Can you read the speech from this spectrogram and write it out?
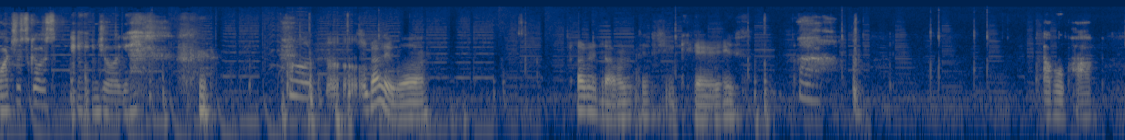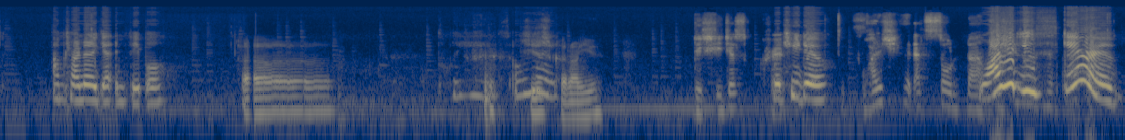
Watch don't you just go angel again? Oh She probably will. Probably the only thing she carries. Double pop. I'm trying to get enfeeble. Uh, Please. Oh she just cut on you. Did she just crit? What'd she do? Why did she hit? That's so dumb. Why She would you doesn't hit- scare him?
